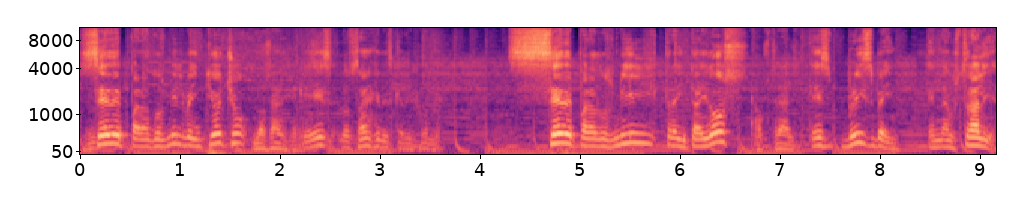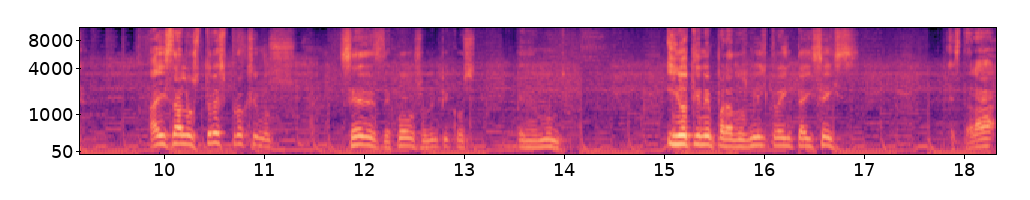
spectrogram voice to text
Sede para 2028, Los Ángeles. que es Los Ángeles, California. Sede para 2032 Australia. es Brisbane, en Australia. Ahí están los tres próximos sedes de Juegos Olímpicos en el mundo. Y no tienen para 2036. ¿Estará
